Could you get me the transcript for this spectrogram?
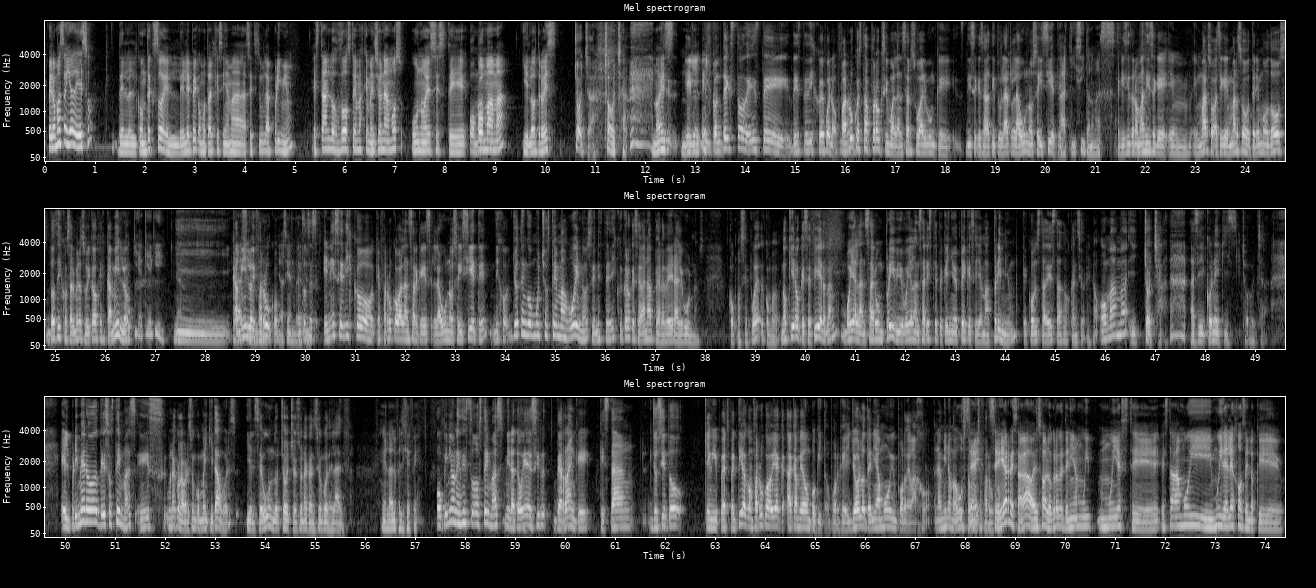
Pero más allá de eso, del contexto del, del EP como tal que se llama, se titula Premium, están los dos temas que mencionamos. Uno es este O. Mama y el otro es Chocha. Chocha. No es, El, el contexto de este, de este disco es, bueno, Farruko está próximo a lanzar su álbum que dice que se va a titular La 167. Aquícito nomás. Aquí sí nomás dice que en, en marzo, así que en marzo tenemos dos, dos discos al menos ubicados, que es Camilo Aquí, aquí, aquí. Ya. y Camilo y Farruko. y haciendo, y Entonces, en ese disco que Farruko va a lanzar, que es la 167, dijo, yo tengo muchos temas buenos en este disco y creo que se van a perder algunos. Como, se puede, como no quiero que se pierdan, voy a lanzar un preview, voy a lanzar este pequeño EP que se llama Premium, que consta de estas dos canciones, ¿no? O Mama y Chocha, así con X, Chocha. El primero de esos temas es una colaboración con Mikey Towers y el segundo, Chocho, es una canción con el Alfa. El alfa, el jefe. Opiniones de estos dos temas, mira, te voy a decir de arranque que están, yo siento que mi perspectiva con Farruko había, ha cambiado un poquito, porque yo lo tenía muy por debajo. A mí no me gusta se, mucho Farruko. se había rezagado él solo, creo que tenía muy, muy este, estaba muy, muy de lejos de lo que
